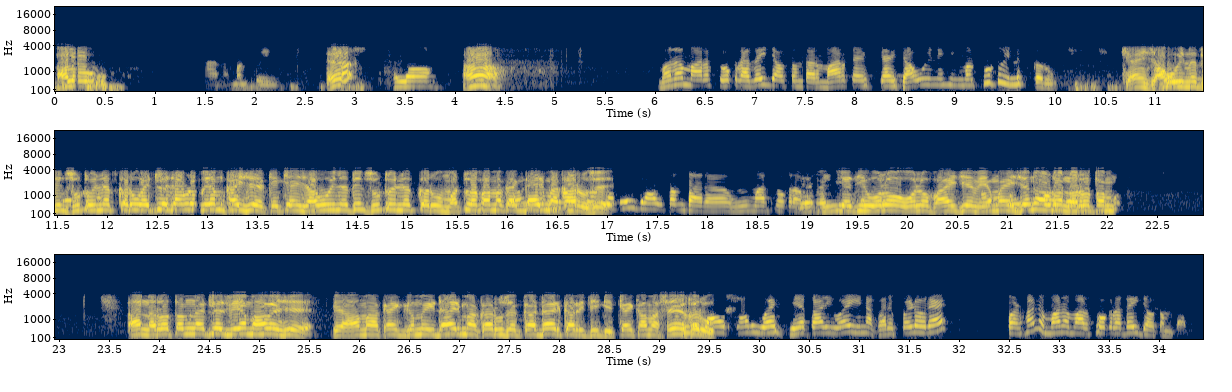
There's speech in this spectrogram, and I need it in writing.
હાલો? હે? હેલો? હા. મને મારા છોકરા દઈ જાવ તમે તારે મારે કઈ ક્યાંય જવું નહીં મને છૂટું નથી કરવું. ક્યાંય જવું નથી ને છૂટું નથી કરવું એટલે જ આપણો પ્રેમ ખાય છે કે ક્યાંય જવું નથી ને છૂટું નથી કરવું. મતલબ આમાં કંઈક ડાયરીમાં કારું છે. હું મારા છોકરા ઓલો ઓલો ભાઈ જે વેમાય છે ને આવડો નરોત્તમ આ નરોત્તમ ને એટલે જ વેમ આવે છે કે આમાં કંઈક ગમે ડાયરમાં કરવું છે કા ડાયર કારી થઈ ગઈ કંઈક આમાં છે ખરું. જે કારી હોય એના ઘરે પડ્યો રહે પણ હે ને મને મારા છોકરા દઈ જાવ તમ તારે. મને બેન હવે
